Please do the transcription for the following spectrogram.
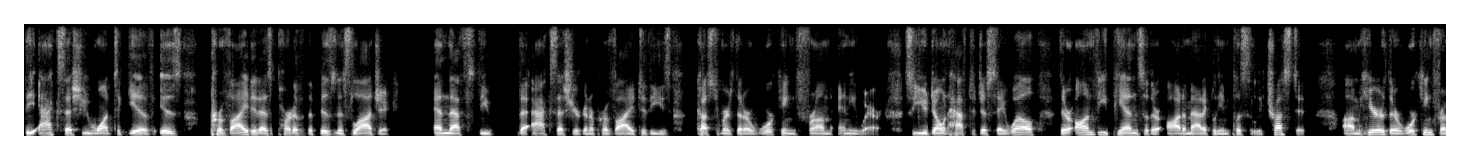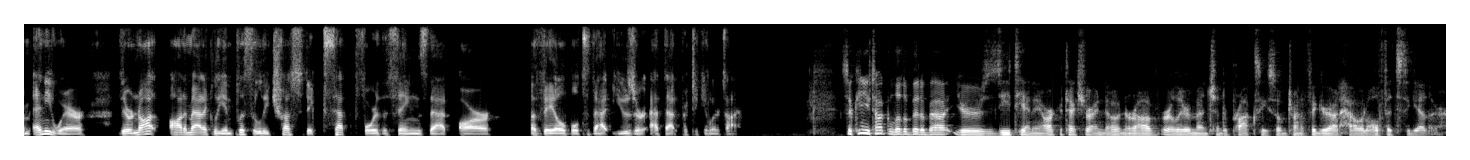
the access you want to give is provided as part of the business logic and that's the the access you're going to provide to these customers that are working from anywhere. So you don't have to just say, well, they're on VPN, so they're automatically implicitly trusted. Um, here, they're working from anywhere. They're not automatically implicitly trusted except for the things that are available to that user at that particular time. So, can you talk a little bit about your ZTNA architecture? I know Nirav earlier mentioned a proxy, so I'm trying to figure out how it all fits together.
